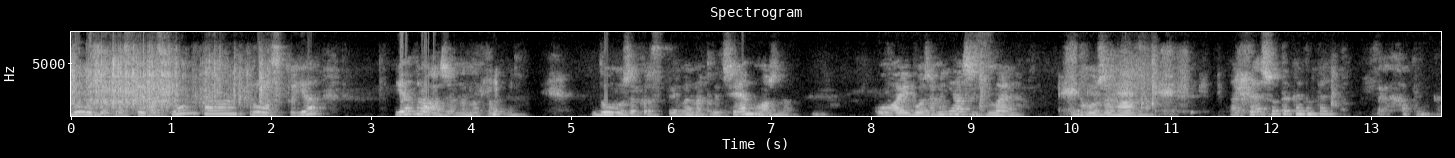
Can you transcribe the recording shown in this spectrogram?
Дуже красива сумка. Просто я, я вражена, Наталя. Дуже красива. На плече можна. Ой, Боже, мені аж зле. Дуже гарно. А це що таке, Наталя? Це хатинка.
